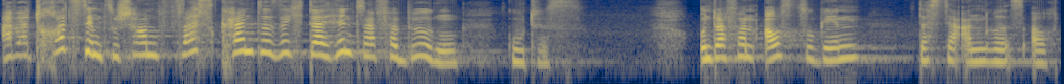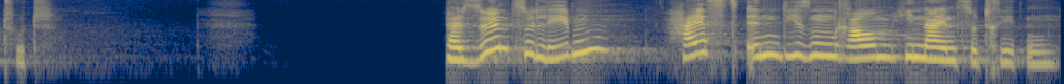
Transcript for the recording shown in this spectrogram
Aber trotzdem zu schauen, was könnte sich dahinter verbürgen, Gutes und davon auszugehen, dass der andere es auch tut. Versöhnt zu leben heißt, in diesen Raum hineinzutreten.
